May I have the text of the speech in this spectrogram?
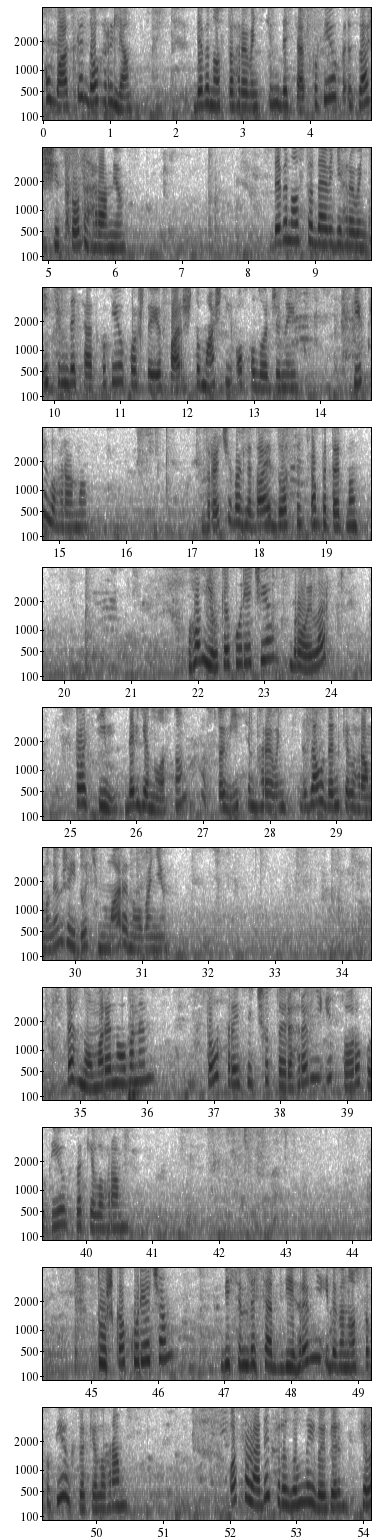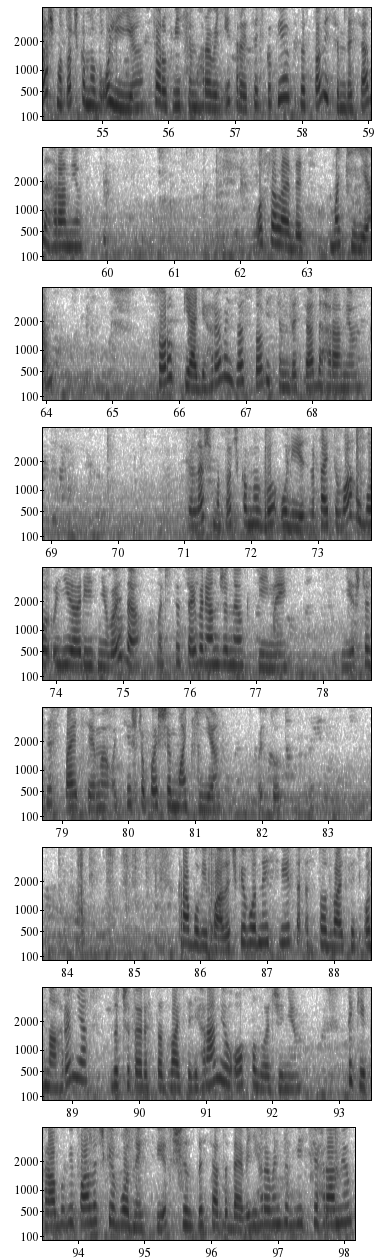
Ковбаски до гриля 90 гривень 70 копійок за 600 грамів. 99 гривень і 70 копійок коштує фарш домашній охолоджений. Пів кілограма. До речі, виглядає досить апетитно. Гомілки курячі, бройлер 107,90, 108 гривень. За 1 кілограм вони вже йдуть мариновані. Стегно мариноване 134 гривні і 40 копійок за кілограм. Тушка куряча 82 гривні і 90 копійок за кілограм. Оселедець розумний вибір. Філе шматочками в олії 48 гривень і 30 копійок за 180 грамів. Оселедець матіє 45 гривень за 180 грамів. Філе шматочками в олії. Звертайте увагу, бо є різні види. Бачите, цей варіант вже не акційний. Є ще зі спеціями. Оці, що пише матіє. Ось тут. Крабові палички водний світ 121 гривня за 420 грамів охолоджені. Такі крабові палички водний світ 69 гривень за 200 грамів.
